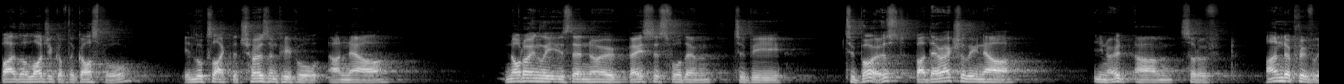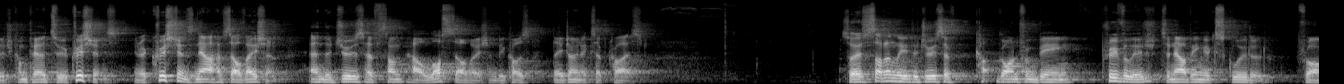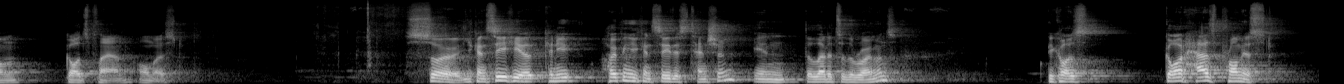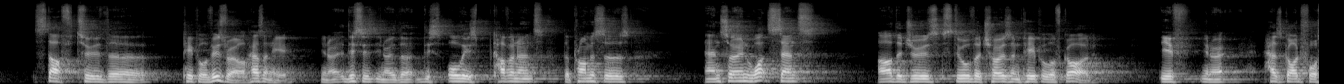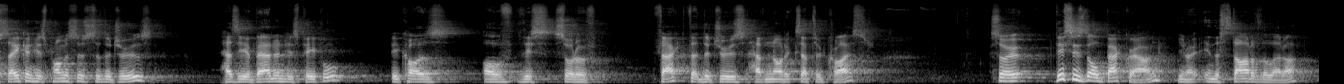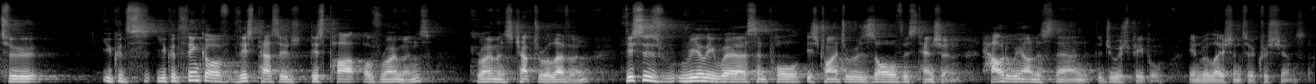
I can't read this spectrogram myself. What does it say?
by the logic of the gospel, it looks like the chosen people are now. Not only is there no basis for them to be to boast, but they're actually now, you know, um, sort of underprivileged compared to Christians. You know, Christians now have salvation, and the Jews have somehow lost salvation because they don't accept Christ. So suddenly the Jews have gone from being privileged to now being excluded from God's plan almost. So you can see here, can you hoping you can see this tension in the letter to the Romans? Because God has promised stuff to the people of Israel, hasn't he? You know, this is, you know, the, this, all these covenants, the promises. And so, in what sense are the Jews still the chosen people of God? If, you know, has God forsaken his promises to the Jews? Has he abandoned his people because of this sort of fact that the Jews have not accepted Christ? So, this is the background, you know, in the start of the letter to you could, you could think of this passage, this part of Romans, Romans chapter 11. This is really where St. Paul is trying to resolve this tension. How do we understand the Jewish people in relation to Christians?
